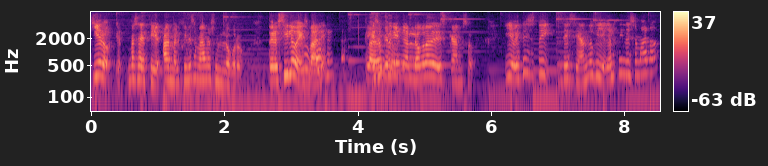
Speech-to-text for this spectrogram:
quiero. Vas a decir, Alma, el fin de semana no es un logro. Pero sí lo es, ¿vale? Claro es un que lo pequeño logro de descanso. Y a veces estoy deseando que llegue el fin de semana,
